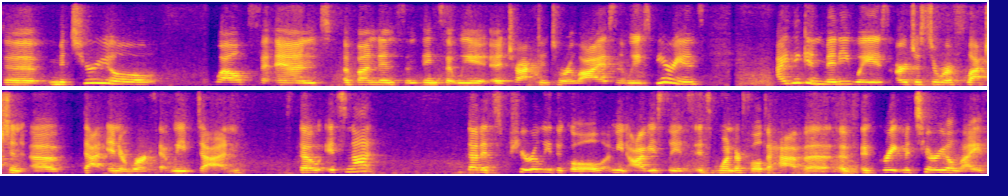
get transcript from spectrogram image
the material wealth and abundance and things that we attract into our lives and that we experience, I think in many ways are just a reflection of that inner work that we've done. So it's not that it's purely the goal. I mean, obviously, it's it's wonderful to have a, a, a great material life,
